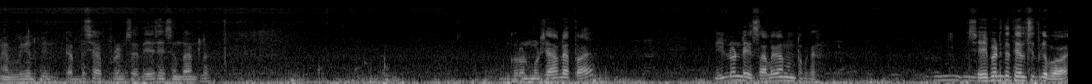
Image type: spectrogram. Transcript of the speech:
మెల్లగా వెళ్ళిపోయింది. పెద్ద చేప ఫ్రెండ్స్ అది వేసేసింది దాంట్లో. ఇంకో రెండు మూడు చేపలు ఎత్తావా? నీళ్ళు ఉండే చల్లగానే ఉంటుందిగా. చేయి పెడితే తెలిసిద్ది బావా.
